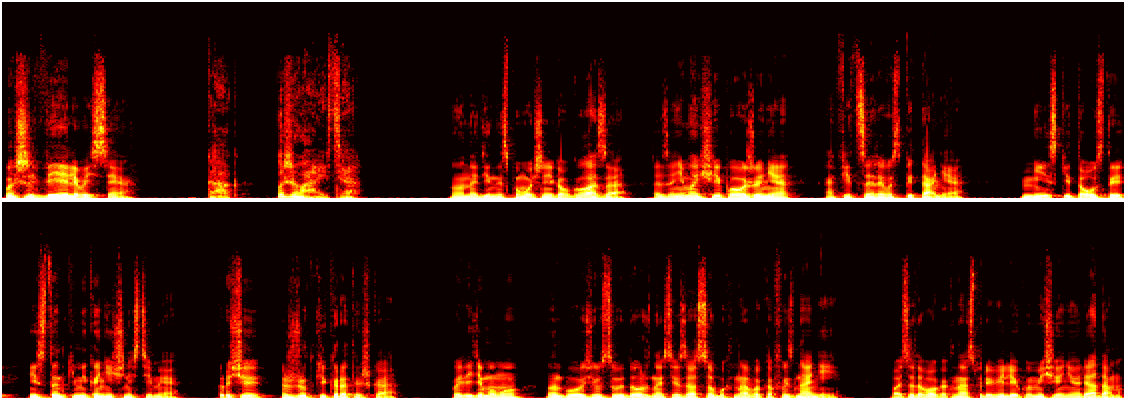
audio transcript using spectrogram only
«Пошевеливайся!» Как поживаете? Он один из помощников Глаза, занимающий положение офицера воспитания. Низкий, толстый и с тонкими конечностями. Короче, жуткий коротышка. По-видимому, он получил свою должность из-за особых навыков и знаний. После того, как нас привели к помещению рядом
